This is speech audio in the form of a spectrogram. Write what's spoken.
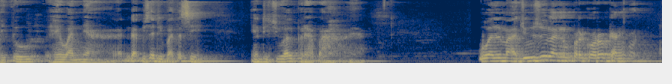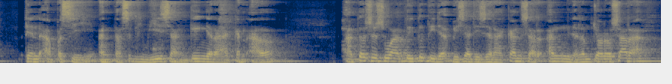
itu hewannya. Tidak bisa dibatasi. Yang dijual berapa? Ya. Wal majuzulan perkara kang dan apa sih antas limi sangking nyerahkan al atau sesuatu itu tidak bisa diserahkan saran dalam coro sara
